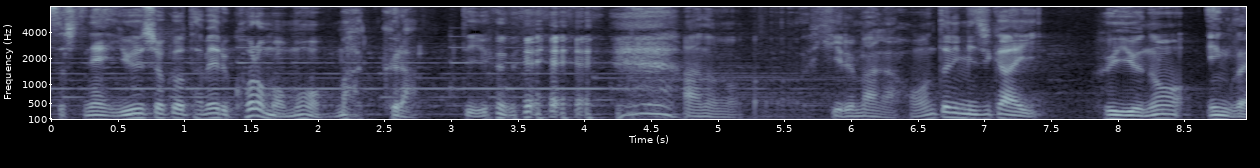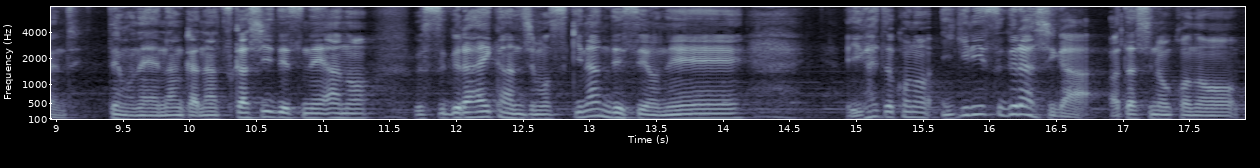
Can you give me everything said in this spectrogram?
そしてね夕食を食べる頃ももう真っ暗っていうね。あの昼間が本当に短い冬のイングランドでもねなんか懐かしいですね。あの薄暗い感じも好きなんですよね。意外とこのイギリス暮らしが私のこの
